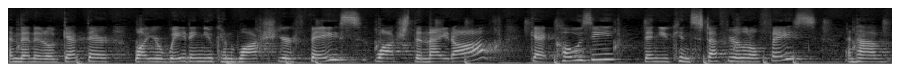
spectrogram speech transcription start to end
And then it'll get there while you're waiting. You can wash your face, wash the night off, get cozy. Then you can stuff your little face and have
